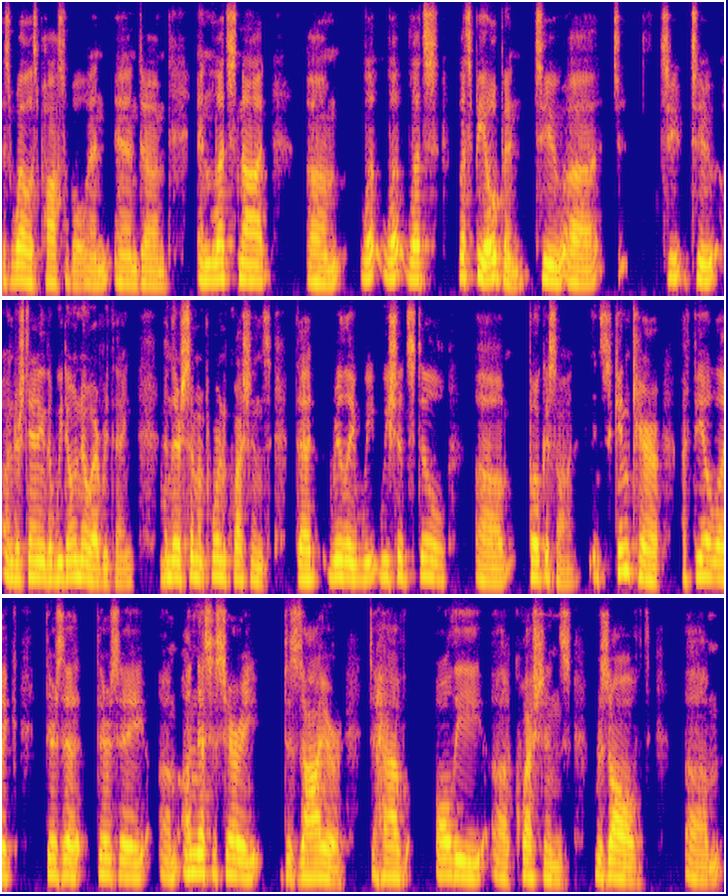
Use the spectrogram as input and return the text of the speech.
as well as possible and and um, and let's not um, let, let let's let's be open to uh, to to to understanding that we don't know everything. And there's some important questions that really we we should still uh, focus on. In skincare i feel like there's a there's a um, unnecessary desire to have all the uh, questions resolved um,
